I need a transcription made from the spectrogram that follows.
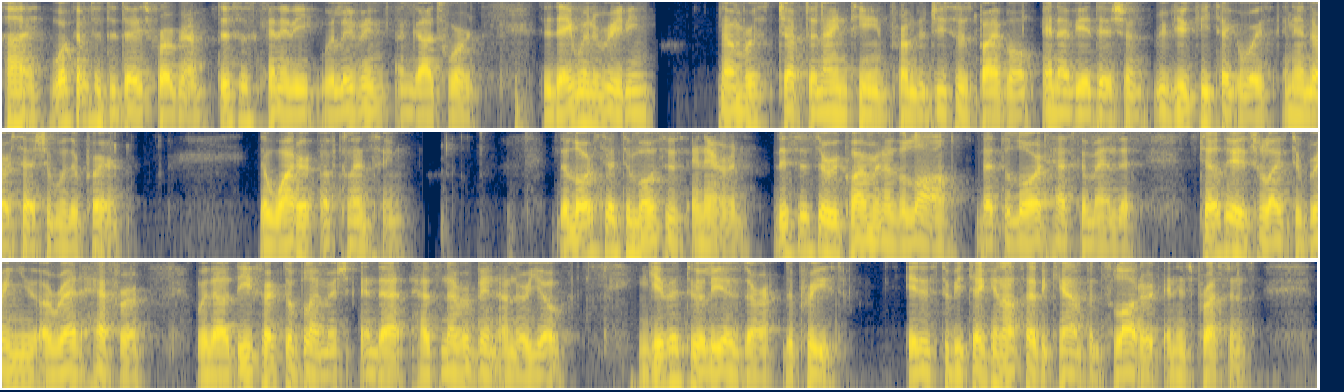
Hi, welcome to today's program. This is Kennedy. We're living on God's Word. Today we're reading Numbers chapter 19 from the Jesus Bible, NIV edition, review key takeaways, and end our session with a prayer. The water of cleansing. The Lord said to Moses and Aaron, This is the requirement of the law that the Lord has commanded. Tell the Israelites to bring you a red heifer without defect or blemish, and that has never been under yoke. Give it to Eleazar the priest it is to be taken outside the camp and slaughtered in his presence.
